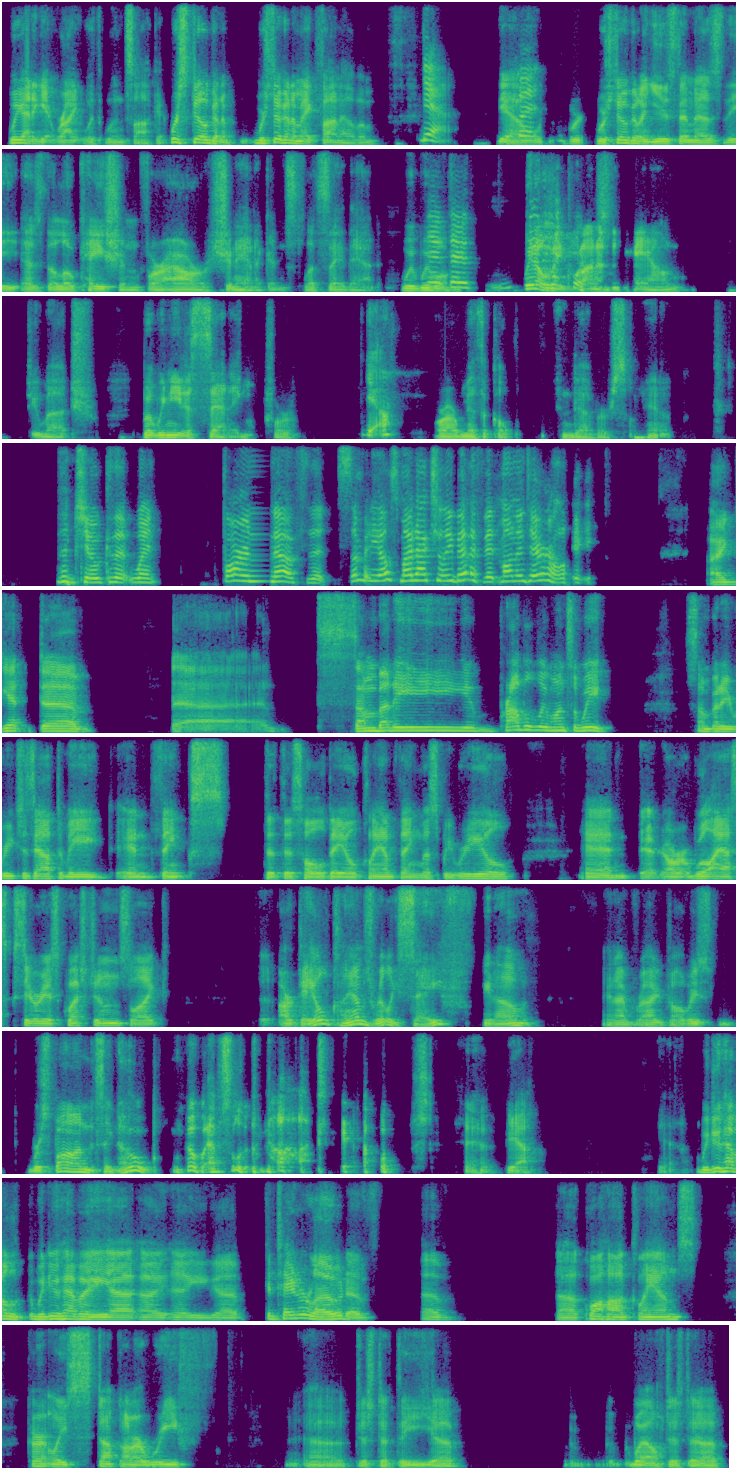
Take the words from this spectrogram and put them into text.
we got to get right with Woonsocket we're still gonna we're still gonna make fun of them yeah. Yeah But- we're, we're still going to use them as the as the location for our shenanigans let's say that. We we, they're, won't, they're, we don't the make fun of the town too much but we need a setting for yeah for our mythical endeavors. Yeah. The joke that went far enough that somebody else might actually benefit monetarily. I get uh, uh somebody probably once a week somebody reaches out to me and thinks that this whole Dale old clam thing must be real and or will ask serious questions like are Dale clams really safe you know and i i always respond and say no no absolutely not. You know? yeah. Yeah. We do have a we do have a uh, a, a, uh container load of of uh, quahog clams currently stuck on a reef uh, just at the uh, well, just uh,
